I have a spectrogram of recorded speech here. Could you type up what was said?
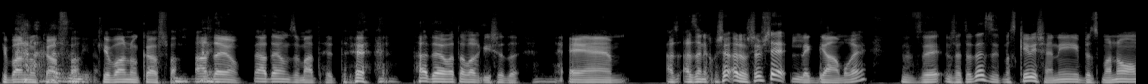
קיבלנו כאפה, קיבלנו כאפה, עד היום, עד היום זה מהדהד, עד היום אתה מרגיש את זה. אמ, אז, אז אני חושב, אני חושב שלגמרי, ואתה יודע, זה מזכיר לי שאני בזמנו,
